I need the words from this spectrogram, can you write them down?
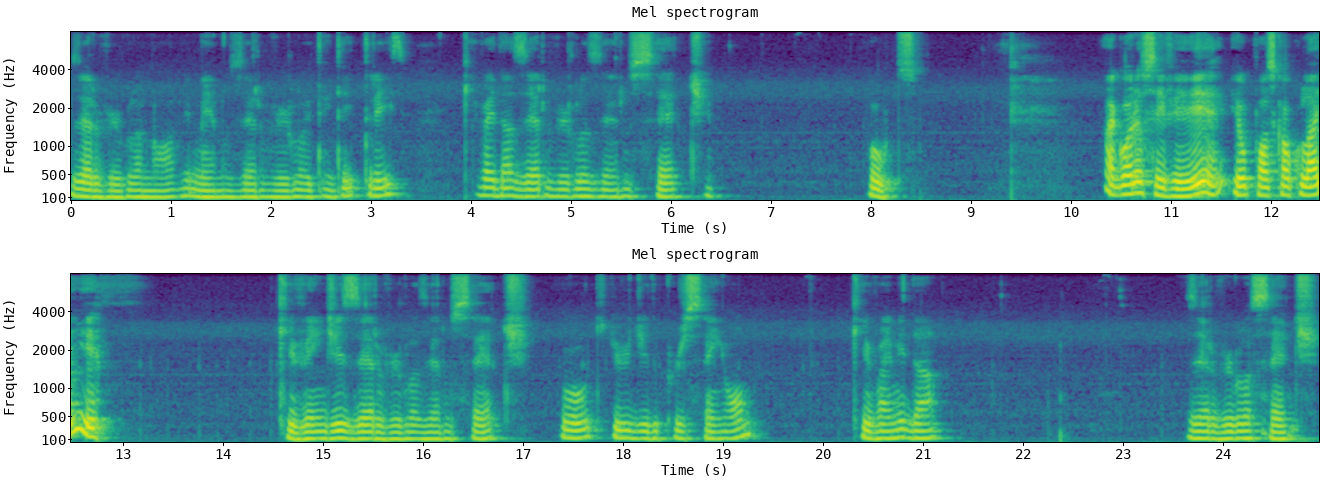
0,9 menos 0,83, que vai dar 0,07 volts. Agora eu sei VE, eu posso calcular IE, que vem de 0,07 volts dividido por 100 ohm, que vai me dar 0,7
